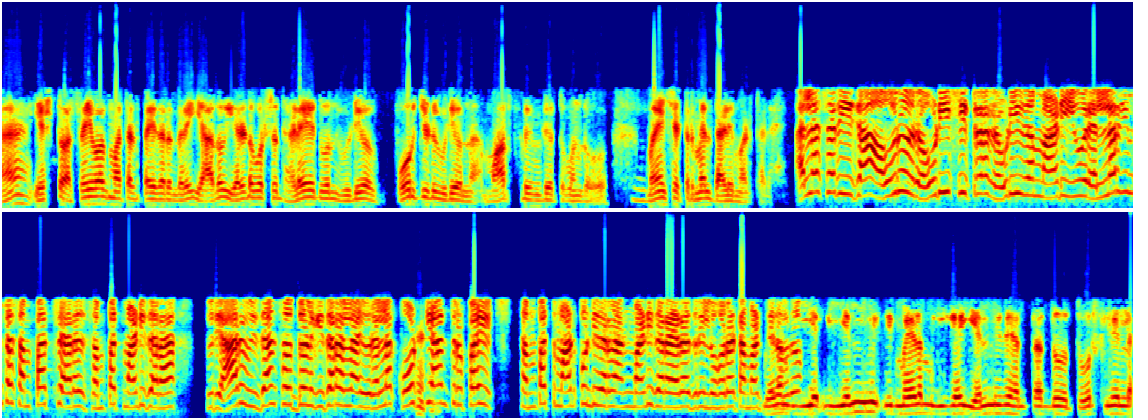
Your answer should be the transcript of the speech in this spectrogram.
ಆ, ಎಷ್ಟು ಅಸಹ್ಯವಾಗಿ ಮಾತಾಡ್ತಾ ಇದಾರೆ ಅಂದ್ರೆ ಯಾವ್ದೋ ಎರಡು ವರ್ಷದ ಹಳೆಯದು ಒಂದು ವಿಡಿಯೋ ಫೋರ್ ಜಿಡ್ ವಿಡಿಯೋನ ಮಾರ್ಕ್ಡ್ ವಿಡಿಯೋ ತಗೊಂಡು ಮಹೇಶ್ ಶೆಟ್ಟರ್ ಮೇಲೆ ದಾಳಿ ಮಾಡ್ತಾರೆ. ಅಲ್ಲ ಸರ್ ಈಗ ಅವರು ರೌಡಿ ಸಿಟ್ರ ರೌಡಿಸಮ್ ಮಾಡಿ ಇವ್ರೆಲ್ಲರಿಗಿಂತ ಸಂಪತ್ ಸಂಪತ್ ಮಾಡಿದಾರ? ಇವ್ರು ಯಾರು ವಿಧಾನಸೌಧದೊಳಗೆ ಇದಾರಲ್ಲ ಇವರೆಲ್ಲ ಕೋಟ್ಯಾಂತರ ರೂಪಾಯಿ ಸಂಪತ್ ಮಾಡ್ಕೊಂಡಿದಾರಲ್ಲ ಹಂಗ್ ಮಾಡಿದಾರ ಯಾರಾದ್ರೂ ಇಲ್ಲಿ ಹೋರಾಟ ಮೇಡಮ್ ಮಾಡ್ತಿರೋರು? ಎಲ್ಲಿ ಮೇಡಮ್ ಈಗ ಎಲ್ಲಿದೆ ಅಂತದ್ದು ತೋರಿಸ್ಲಿಲ್ಲ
